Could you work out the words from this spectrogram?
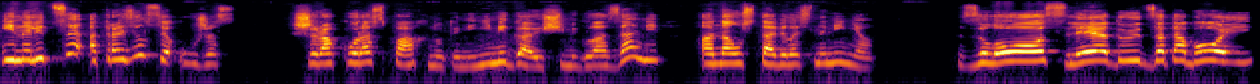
и на лице отразился ужас. Широко распахнутыми, немигающими глазами она уставилась на меня. «Зло следует за тобой!»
